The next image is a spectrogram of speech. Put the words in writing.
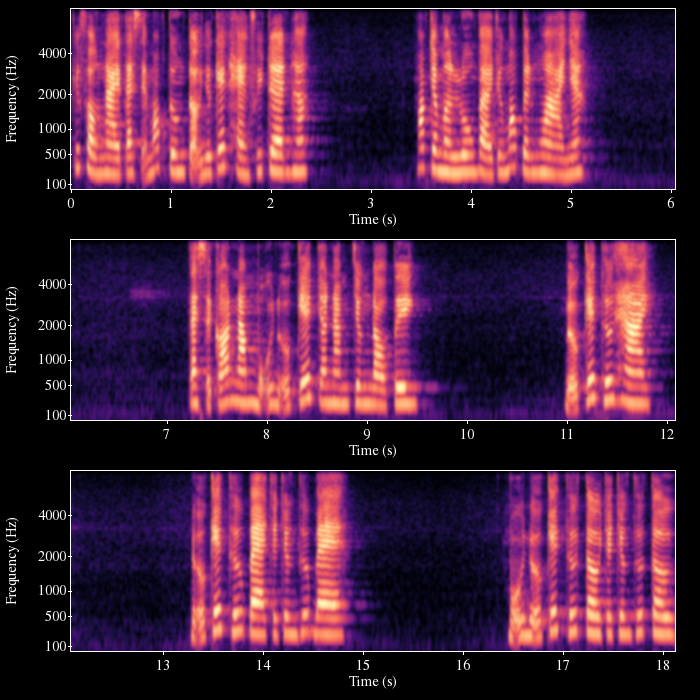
Cái phần này ta sẽ móc tương tự như các hàng phía trên ha. Móc cho mình luôn vào chân móc bên ngoài nha. Ta sẽ có 5 mũi nửa kép cho 5 chân đầu tiên. Nửa kép thứ hai. Nửa kép thứ ba cho chân thứ ba mũi nửa kép thứ tư cho chân thứ tư.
